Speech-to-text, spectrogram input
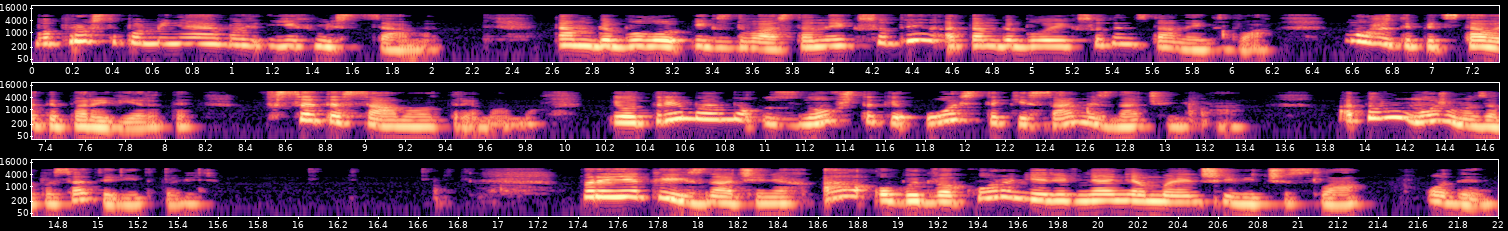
ми просто поміняємо їх місцями. Там, де було х2, стане х1, а там, де було х1, стане х2. Можете підставити, перевірити. Все те саме отримаємо. І отримаємо знову ж таки ось такі самі значення А. А тому можемо записати відповідь. При яких значеннях А обидва корені рівняння менше від числа 1?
